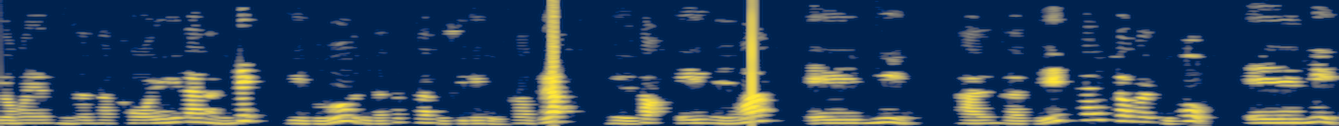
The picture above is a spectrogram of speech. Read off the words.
영어의 동사사 더에 해당하는데 얘도 우리가 찾아보시게 될 거고요. 그래서 에네와 에니 발음까지 차이점을 두고 에니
